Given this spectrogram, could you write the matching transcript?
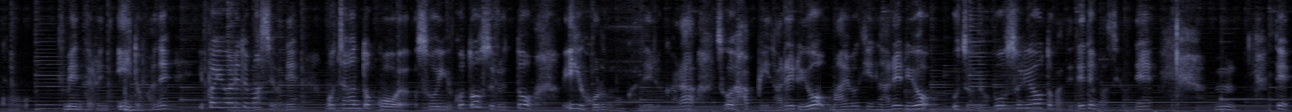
こうメンタルにいいとかねいっぱい言われてますよね。もうちゃんとこうそういうことをするといいホルモンが出るからすごいハッピーになれるよ前向きになれるようつを予防するよとかって出てますよね。うん。で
